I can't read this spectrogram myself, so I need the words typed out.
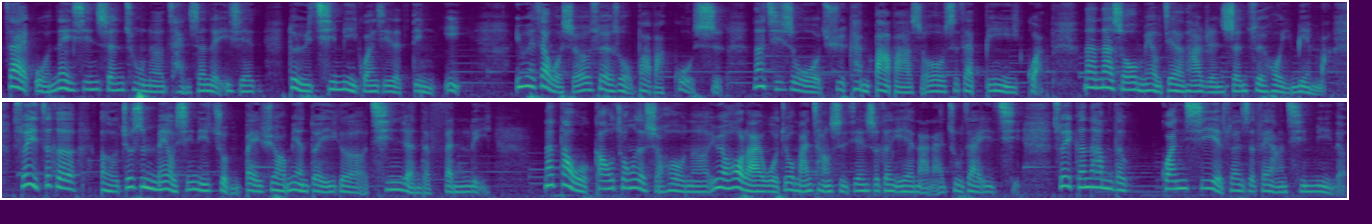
在我内心深处呢，产生了一些对于亲密关系的定义。因为在我十二岁的时候，我爸爸过世，那其实我去看爸爸的时候是在殡仪馆，那那时候没有见到他人生最后一面嘛，所以这个呃，就是没有心理准备，需要面对一个亲人的分离。那到我高中的时候呢，因为后来我就蛮长时间是跟爷爷奶奶住在一起，所以跟他们的。关系也算是非常亲密的。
